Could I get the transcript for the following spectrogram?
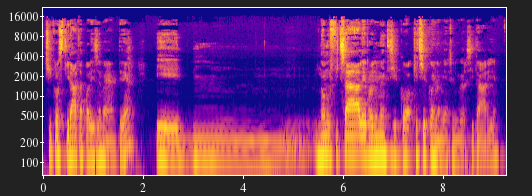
ciclostilata palesemente e mh, non ufficiale, probabilmente circo, che circola in ambienti universitari.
